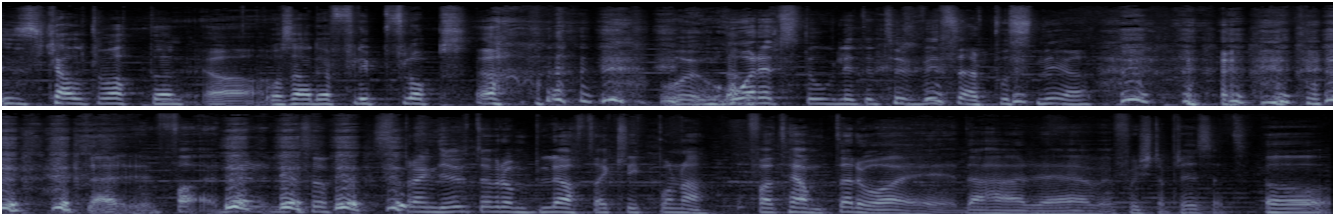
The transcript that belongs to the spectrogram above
Iskallt vatten. Ja. Och så hade jag flipflops. Och håret stod lite tuvigt så här på snö. där, där liksom sprang du ut över de blöta klipporna för att hämta då eh, det här eh, första priset. Ja,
